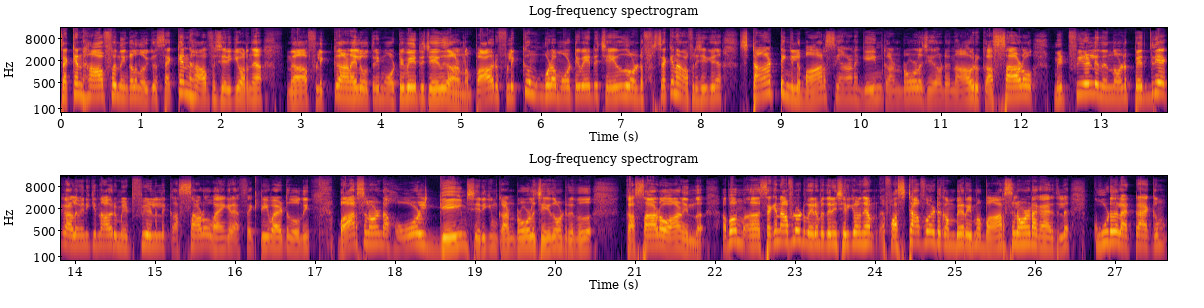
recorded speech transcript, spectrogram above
സെക്കൻഡ് ഹാഫ് നിങ്ങൾ നോക്കിയോ സെക്കൻഡ് ഹാഫ് ശരിക്കും പറഞ്ഞാൽ ഫ്ലിക്ക് ആണെങ്കിലും ഒത്തിരി മോട്ടിവേറ്റ് ചെയ്ത് കാണണം. അപ്പോൾ ആ ഒരു ഫ്ലിക്കും കൂടെ മോട്ടിവേറ്റ് ചെയ്തതുകൊണ്ട് സെക്കൻഡ് ഹാഫിൽ ശരിക്കും പറഞ്ഞാൽ സ്റ്റാർട്ടിങ്ങിൽ ബാർസിയാണ് ഗെയിം കൺട്രോൾ ചെയ്തുകൊണ്ടിരുന്ന ആ ഒരു കസാഡോ മിഡ്ഫീൽഡിൽ നിന്നുകൊണ്ട് പെദ്രിയേക്കാളും എനിക്ക് ആ ഒരു മിഡ്ഫീൽഡിൽ കസാഡോ ഭയങ്കര എഫക്റ്റീവായിട്ട് തോന്നി. ബാർസലോണിന്റെ ഹോൾ ഗെയിം ശരിക്കും കൺട്രോൾ ചെയ്തുകൊണ്ടിരുന്നത് കസാഡോ ആണ് ഇന്ന്. അപ്പം സെക്കൻഡ് ഹാഫിലോട്ട് വരുമ്പോഴത്തേനും ശരിക്കും പറഞ്ഞാൽ ഫസ്റ്റ് ഹാഫുമായിട്ട് കമ്പയർ ചെയ്യുമ്പോൾ ബാർസലോണയുടെ കാര്യത്തിൽ കൂടുതൽ അറ്റാക്കും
